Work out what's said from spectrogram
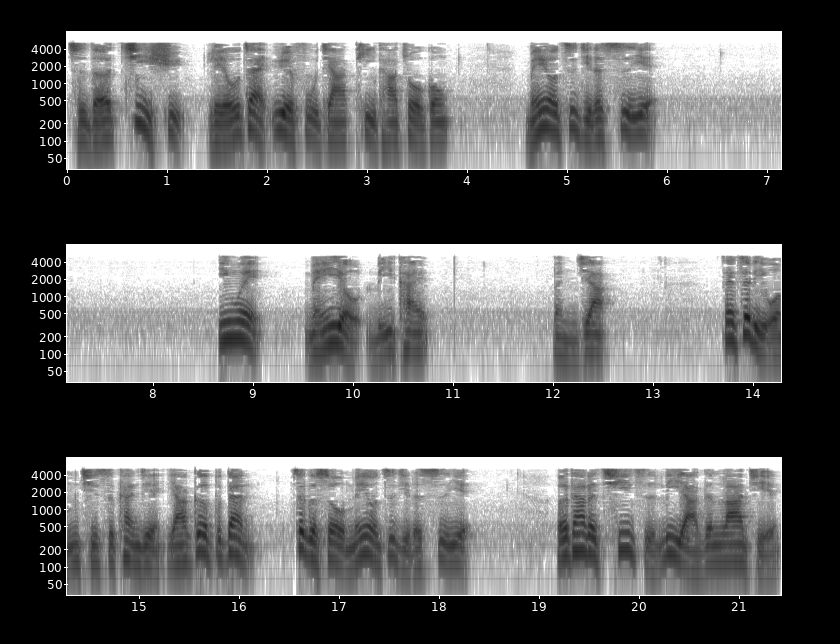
只得继续留在岳父家替他做工，没有自己的事业，因为没有离开本家。在这里，我们其实看见雅各不但这个时候没有自己的事业。而他的妻子利亚跟拉杰，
